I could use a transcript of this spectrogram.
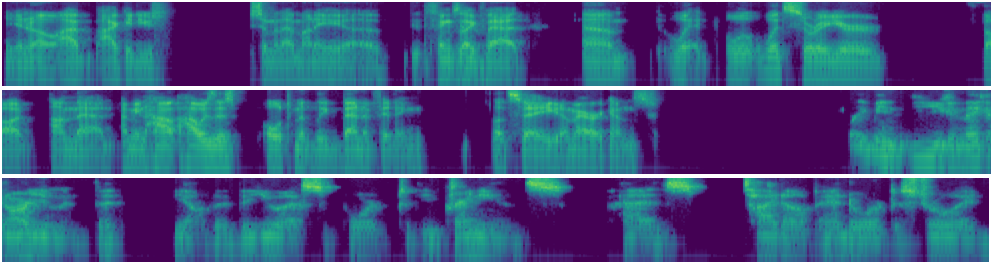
You know, I I could use some of that money, uh, things like that. Um, what what's sort of your thought on that? I mean, how how is this ultimately benefiting, let's say, Americans? Well, I mean, you can make an argument that you know the, the U.S. support to the Ukrainians has tied up and or destroyed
